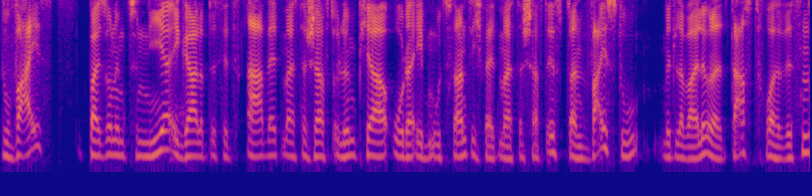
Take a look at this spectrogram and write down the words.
du weißt bei so einem Turnier, egal ob das jetzt A-Weltmeisterschaft, Olympia oder eben U20-Weltmeisterschaft ist, dann weißt du mittlerweile oder darfst vorher wissen,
